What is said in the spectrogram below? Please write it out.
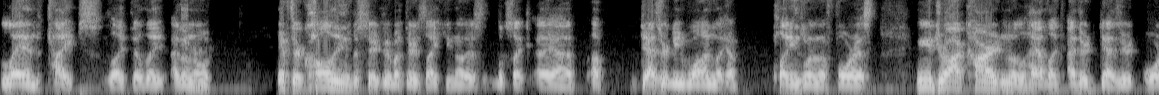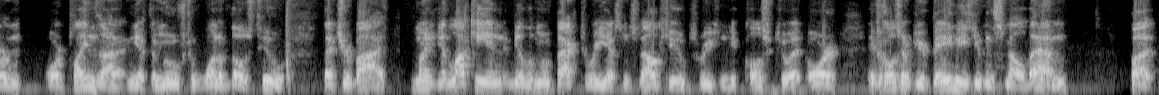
land types. Like the like I don't sure. know if they're called anything particular, but there's like you know there's looks like a, a, a deserty one, like a plains one in the forest. And you draw a card and it'll have like either desert or or plains on it, and you have to move to one of those two that you're by. You might get lucky and be able to move back to where you have some smell cubes where you can get closer to it, or if you're closer to your babies, you can smell them. But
